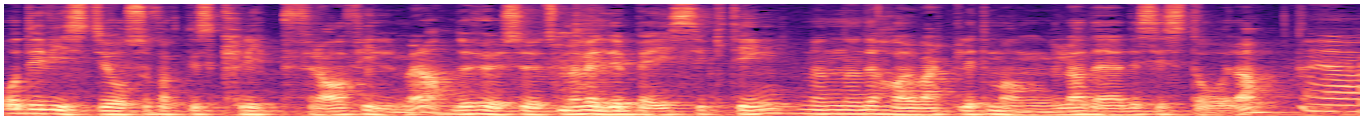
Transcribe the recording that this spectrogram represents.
Og de viste jo også faktisk klipp fra filmer. da. Det høres ut som en veldig basic ting, men det har jo vært litt mangel av det de siste åra. Ja.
